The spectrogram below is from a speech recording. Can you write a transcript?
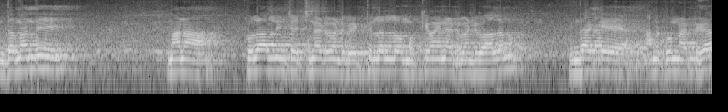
ఇంతమంది మన కులాల నుంచి వచ్చినటువంటి వ్యక్తులలో ముఖ్యమైనటువంటి వాళ్ళను ఇందాకే అనుకున్నట్టుగా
